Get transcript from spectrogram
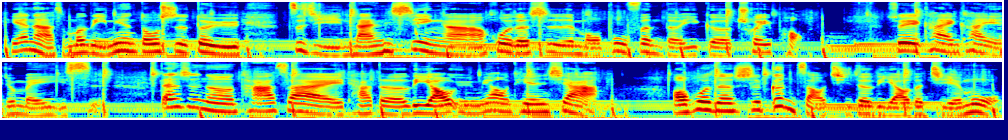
天哪，怎么里面都是对于自己男性啊，或者是某部分的一个吹捧，所以看一看也就没意思。但是呢，他在他的李敖语妙天下哦，或者是更早期的李敖的节目，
